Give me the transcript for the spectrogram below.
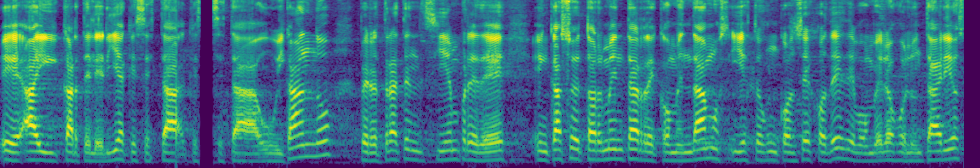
eh, hay cartelería que se está se está ubicando, pero traten siempre de, en caso de tormenta, recomendamos, y esto es un consejo desde bomberos voluntarios,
